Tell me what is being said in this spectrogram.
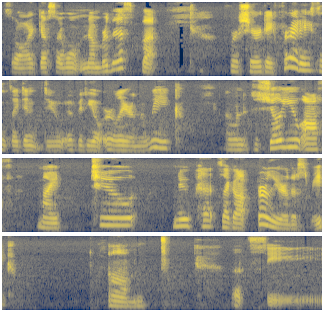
so I guess I won't number this, but for Share Day Friday, since I didn't do a video earlier in the week, I wanted to show you off my two new pets I got earlier this week. Um, let's see,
